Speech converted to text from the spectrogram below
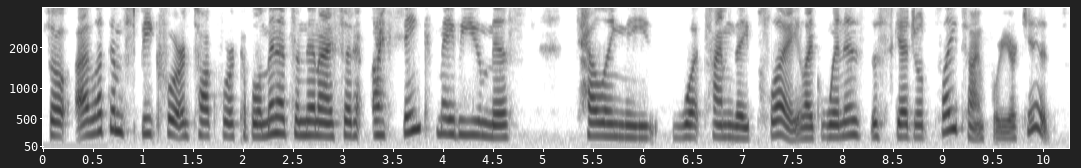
So I let them speak for and talk for a couple of minutes, and then I said, I think maybe you missed telling me what time they play. Like, when is the scheduled playtime for your kids?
